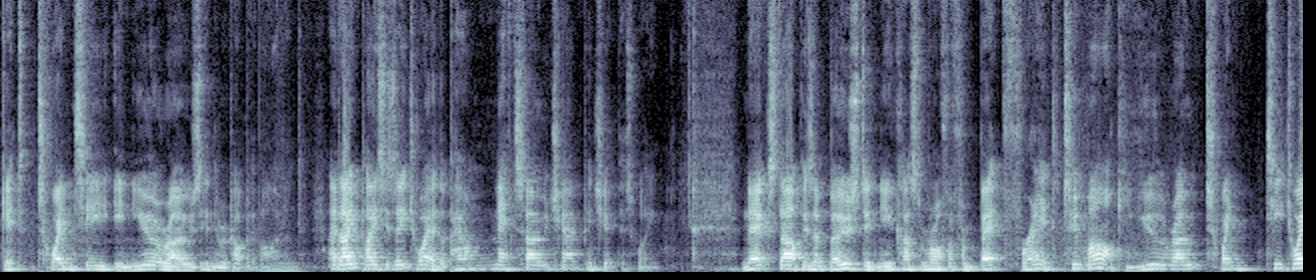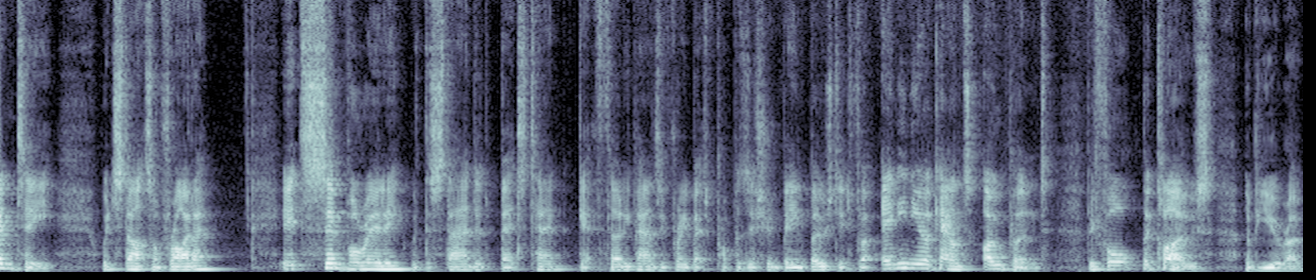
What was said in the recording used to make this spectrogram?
get 20 in euros in the Republic of Ireland. And eight places each way at the Pound Palmetto Championship this week. Next up is a boosted new customer offer from Betfred to mark Euro 2020, which starts on Friday. It's simple, really, with the standard bet 10, get £30 in free bets proposition being boosted for any new accounts opened before the close of Euro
